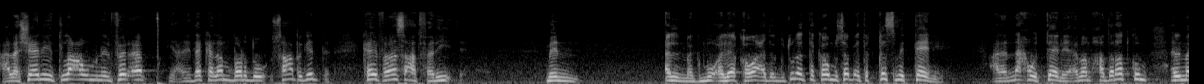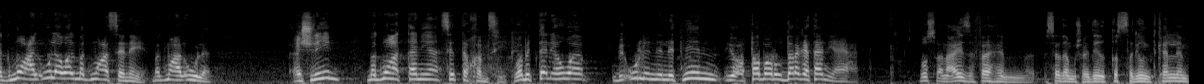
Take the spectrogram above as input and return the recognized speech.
علشان يطلعوا من الفرقة. يعني ده كلام برضو صعب جدا. كيف يصعد فريق من المجموعه اللي هي قواعد البطولة تكون مسابقة القسم الثاني؟ على النحو التالي أمام حضراتكم المجموعة الأولى والمجموعة الثانية. المجموعة الأولى 20 المجموعه الثانية 56 وبالتالي هو بيقول إن الاثنين يعتبروا درجة ثانية يعني. بص أنا عايز أفهم الساده المشاهدين القصة دي ونتكلم.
